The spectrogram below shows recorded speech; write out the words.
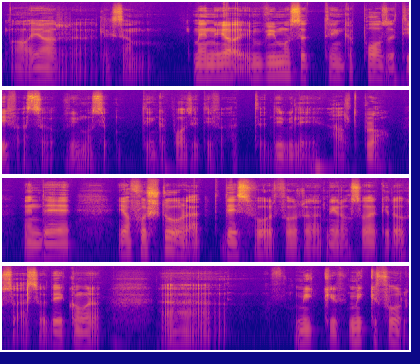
ja, jag är liksom... Men ja, vi måste tänka positivt. Alltså. Vi måste tänka positivt att det blir allt bra. Men det, jag förstår att det är svårt för Migrationsverket också. Alltså, det kommer uh, mycket, mycket folk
